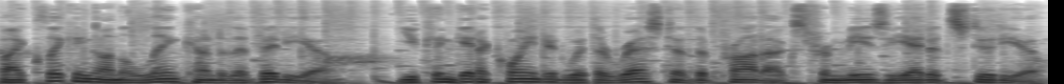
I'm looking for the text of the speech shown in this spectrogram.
By clicking on the link under the video, you can get acquainted with the rest of the products from Easy Edit Studio.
